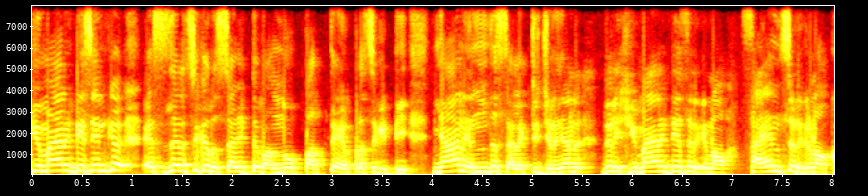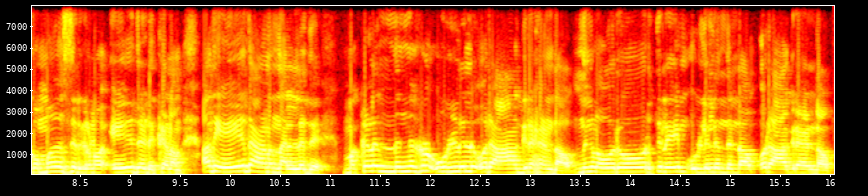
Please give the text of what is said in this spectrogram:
ഹ്യൂമാനിറ്റീസ് എനിക്ക് എസ് എസ് എൽ സിക്ക് റിസൾട്ട് വന്നു. പത്ത് എ പ്ലസ് കിട്ടി. ഞാൻ എന്ത് സെലക്ട് ചെയ്യണം? ഞാൻ ഇതിൽ ഹ്യൂമാനിറ്റീസ് എടുക്കണോ? സയൻസ് എടുക്കണോ? കൊമേഴ്സ് എടുക്കണോ? ഏതെടുക്കണം? അത് ഏതാണ് നല്ലത്? മക്കളെ നിങ്ങൾക്ക് ഉള്ളിൽ ഒരു ആഗ്രഹം ഉണ്ടാവും. നിങ്ങൾ ഓരോരുത്തരെയും ഉള്ളിൽ എന്തുണ്ടാവും? ഒരു ആഗ്രഹം ഉണ്ടാവും.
